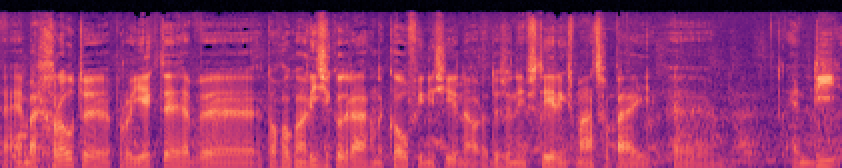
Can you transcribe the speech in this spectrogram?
En bij grote projecten hebben we toch ook een risicodragende cofinancier nodig. Dus een investeringsmaatschappij. en die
